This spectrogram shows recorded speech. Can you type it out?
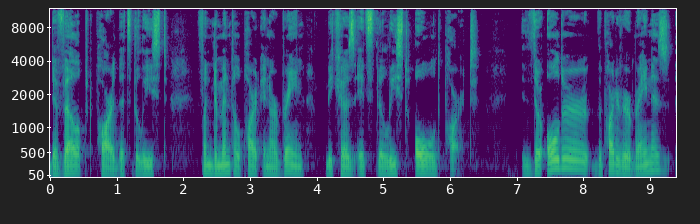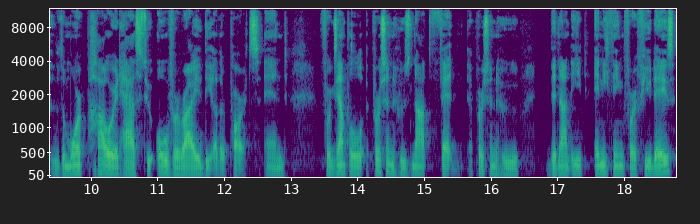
developed part that's the least fundamental part in our brain because it's the least old part. The older the part of your brain is the more power it has to override the other parts. And for example a person who's not fed a person who did not eat anything for a few days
